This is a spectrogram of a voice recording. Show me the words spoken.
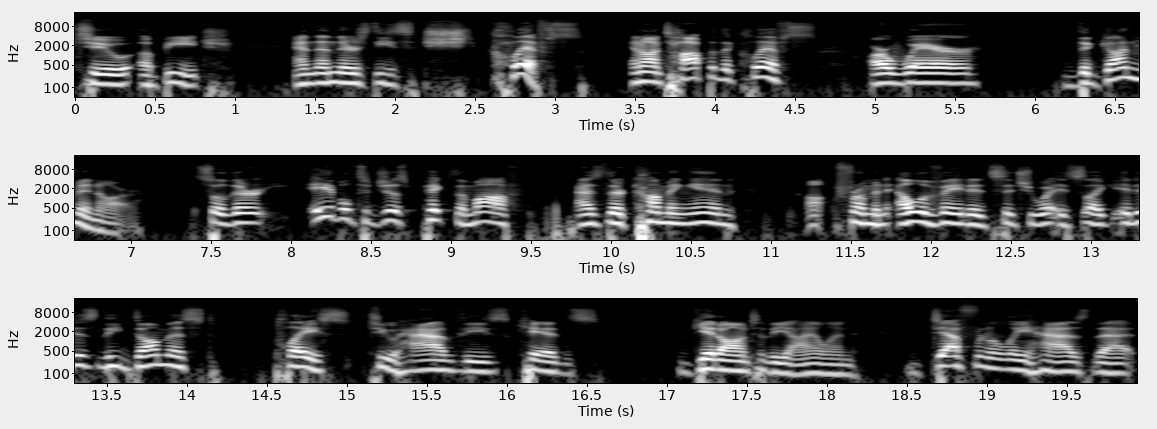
to a beach, and then there's these sh- cliffs. And on top of the cliffs are where the gunmen are. So they're able to just pick them off as they're coming in uh, from an elevated situation. It's like it is the dumbest place to have these kids get onto the island. Definitely has that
